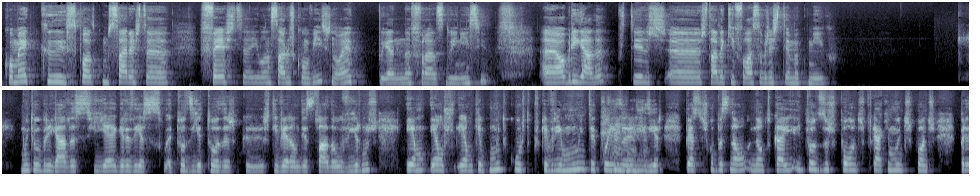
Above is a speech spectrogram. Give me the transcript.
como é que se pode começar esta festa e lançar os convites, não é? Pegando na frase do início. Uh, obrigada por teres uh, estado aqui a falar sobre este tema comigo. Muito obrigada, Sofia. Agradeço a todos e a todas que estiveram desse lado a ouvir-nos. É, é, um, é um tempo muito curto, porque haveria muita coisa a dizer. Peço desculpa se não, não toquei em todos os pontos, porque há aqui muitos pontos para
